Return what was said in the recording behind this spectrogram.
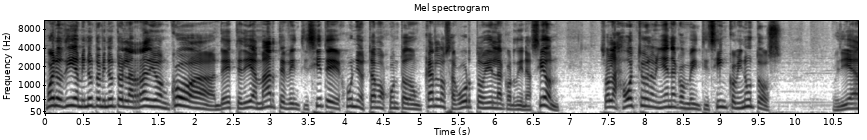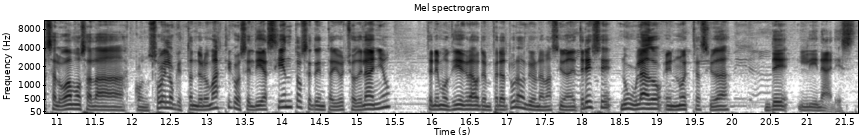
Buenos días, minuto a minuto en la radio Ancoa de este día, martes 27 de junio. Estamos junto a don Carlos Agurto y en la coordinación. Son las 8 de la mañana con 25 minutos. Hoy día saludamos a las Consuelo que están de oromástico. Es el día 178 del año. Tenemos 10 grados de temperatura, una máxima de 13, nublado en nuestra ciudad de Linares.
